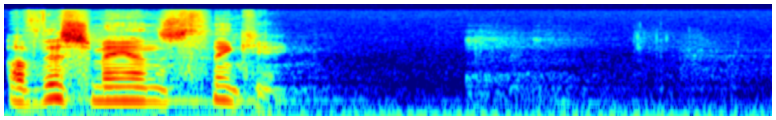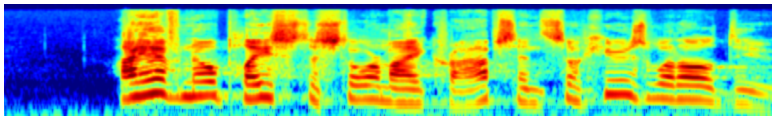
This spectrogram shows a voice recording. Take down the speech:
of this man's thinking. I have no place to store my crops, and so here's what I'll do.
